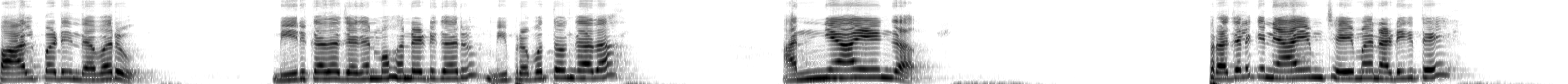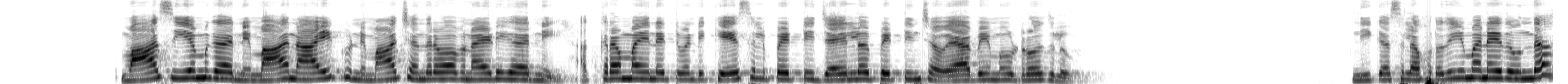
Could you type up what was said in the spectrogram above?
పాల్పడింది ఎవరు మీరు కదా జగన్మోహన్ రెడ్డి గారు? మీ ప్రభుత్వం కాదా? అన్యాయంగా ప్రజలకి న్యాయం చేయమని అడిగితే మా సీఎం గారిని మా నాయకుడిని మా చంద్రబాబు నాయుడు గారిని అక్రమమైనటువంటి కేసులు పెట్టి జైల్లో పెట్టించావు యాభై మూడు రోజులు. నీకు అసలు హృదయం అనేది ఉందా?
